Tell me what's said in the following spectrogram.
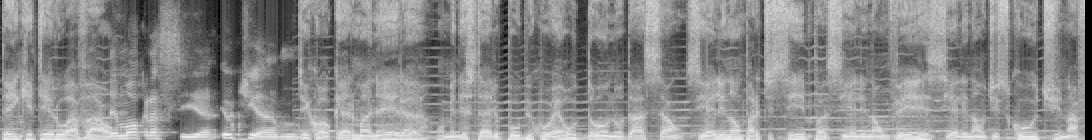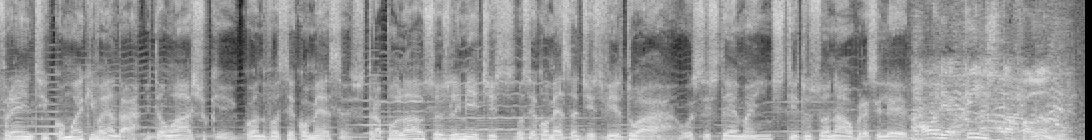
Tem que ter o aval. Democracia, eu te amo. De qualquer maneira, o Ministério Público é o dono da ação. Se ele não participa, se ele não vê, se ele não discute na frente, como é que vai andar? Então acho que quando você começa a extrapolar os seus limites, você começa a desvirtuar o sistema institucional brasileiro. Olha quem está falando.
